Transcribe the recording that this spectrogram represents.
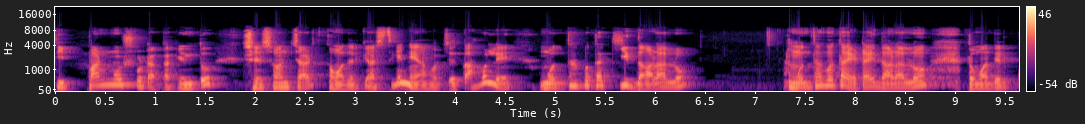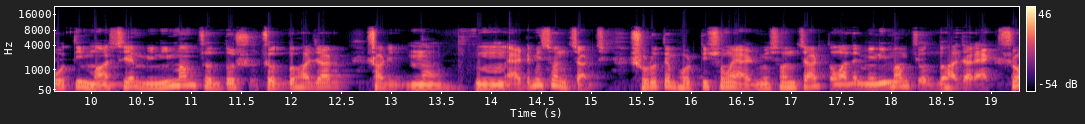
তিপ্পান্নশো টাকা কিন্তু সেশন চার্জ তোমাদের কাছ থেকে নেওয়া হচ্ছে। তাহলে মধ্যাকথা কি দাঁড়াল? মধ্যাকথা এটাই দাঁড়াল তোমাদের প্রতি মাসে মিনিমাম চোদ্দোশো চোদ্দ হাজার সরি অ্যাডমিশন চার্জ শুরুতে ভর্তির সময় অ্যাডমিশন চার্জ তোমাদের মিনিমাম চোদ্দ হাজার একশো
